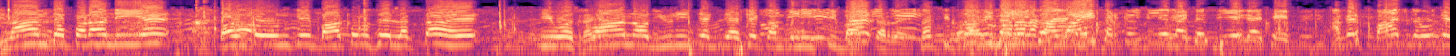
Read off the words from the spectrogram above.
نام تو پڑا نہیں ہے پرنتو ان کے باتوں سے لگتا ہے کہ وہ سوان اور یونیٹیک جیسے کمپنیز کی بات کر رہے ہیں سر کتنا بائی سرکل کے لیے لائسنس دیے گئے تھے اگر پانچ کروڑ کے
